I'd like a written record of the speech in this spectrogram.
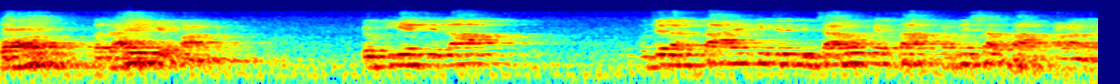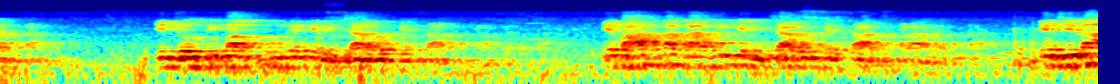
बहुत बधाई के पात्र क्योंकि ये जिला मुझे लगता है कि जिन विचारों के साथ हमेशा साथ खड़ा रहता है, ये ज्योतिबा फूले के विचारों के साथ खड़ा रहता है। ये महात्मा गांधी के विचारों के साथ खड़ा रहता है। ये जिला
